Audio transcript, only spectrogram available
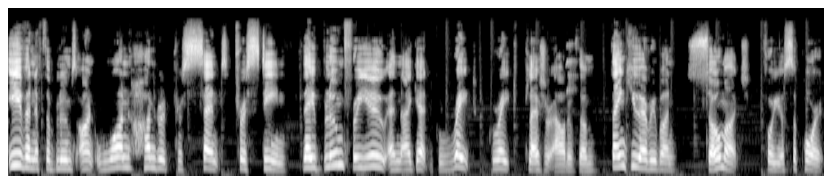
even if the blooms aren't 100% pristine. They bloom for you and I get great, great pleasure out of them. Thank you everyone so much for your support.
